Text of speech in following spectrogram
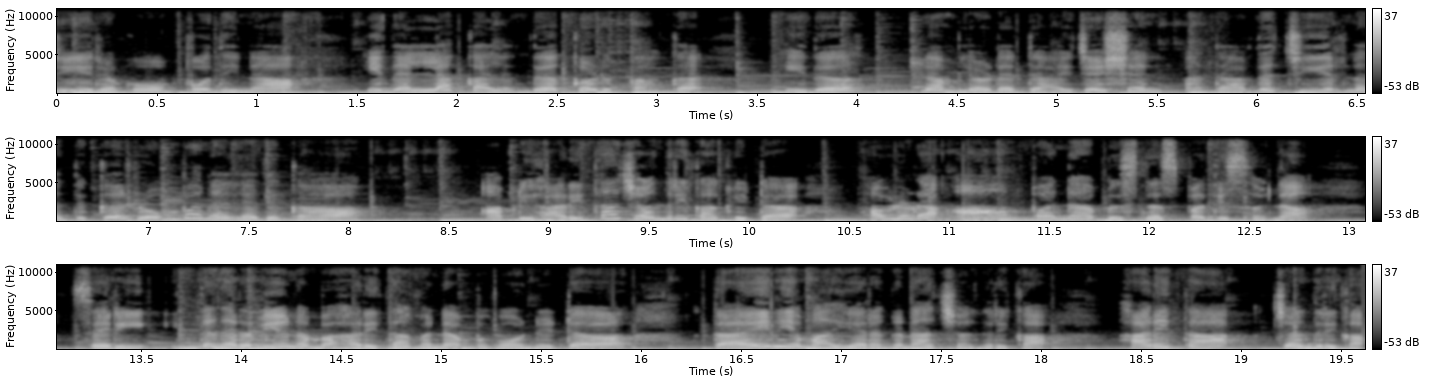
ஜீரகம் புதினா இதெல்லாம் கலந்து கொடுப்பாங்க. இது நம்மளோட டைஜஷன் அதாவது ஜீரணத்துக்கு ரொம்ப நல்லதுக்கா? அப்படி ஹரிதா சந்திரிகா கிட்ட அவளோட ஆம் பண்ணா பிஸ்னஸ் பற்றி சொன்னா. சரி இந்த தடவையும் நம்ம ஹரிதாவை நம்புவோன்னுட்டு தைரியமாக இறங்குனா சந்திரிகா. ஹரிதா சந்திரிகா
